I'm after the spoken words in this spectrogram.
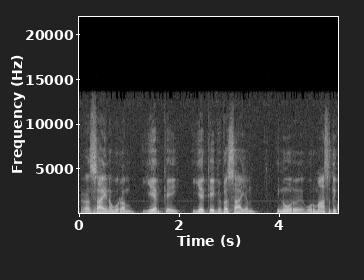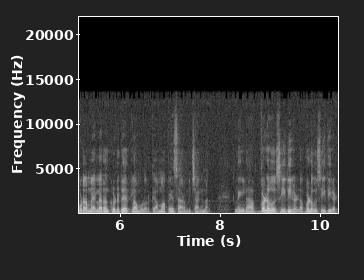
ரசாயன உரம் இயற்கை இயற்கை விவசாயம். இன்னும் ஒரு ஒரு மாதத்துக்கு கூட நம்ம எல்லோரும் கேட்டுட்டே இருக்கலாம் போல இருக்கு. அம்மா பேச ஆரம்பிச்சாங்கன்னா. இல்லைங்களா? அவ்வளவு செய்திகள் அவ்வளவு செய்திகள்.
